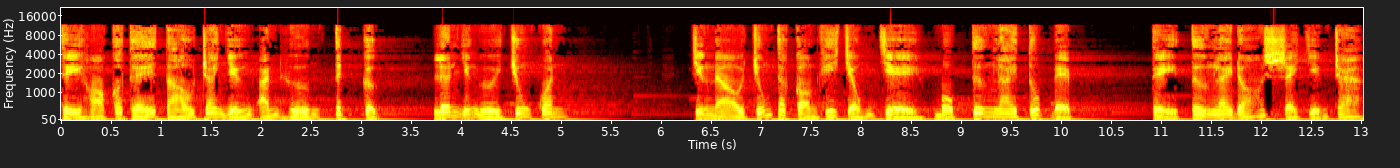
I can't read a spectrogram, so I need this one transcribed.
thì họ có thể tạo ra những ảnh hưởng tích cực lên những người chung quanh chừng nào chúng ta còn khí trọng về một tương lai tốt đẹp, thì tương lai đó sẽ diễn ra.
